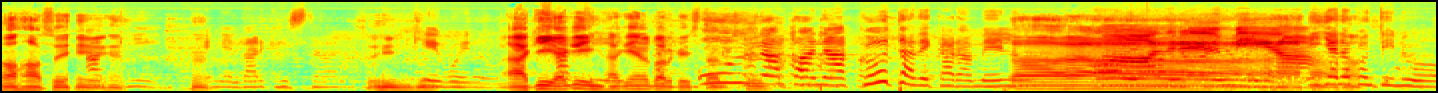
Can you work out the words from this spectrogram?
Ajá, sí. aquí, en el Bar Cristal. Sí. Qué bueno. Aquí, aquí, aquí en el Bar Cristal, sí. Una panacota de caramelo. Ah. Madre mía. Y ya no continúo.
